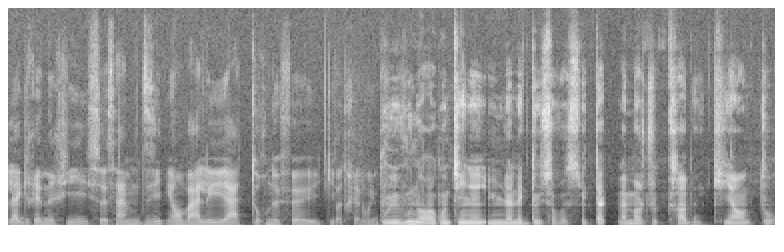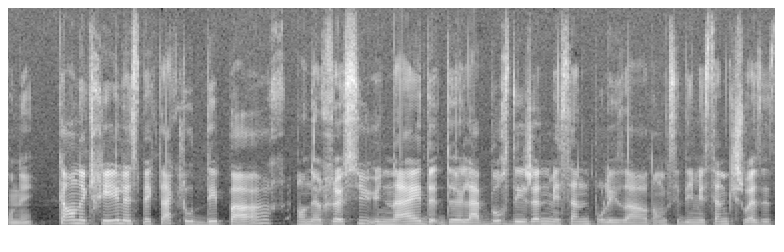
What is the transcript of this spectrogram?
la grainerie ce samedi. Et on va aller à Tournefeuille, qui pas très loin. Pouvez-vous nous raconter une, une anecdote sur votre spectacle La marche du crabe, qui est en tournée? Quand on a créé le spectacle au départ, on a reçu une aide de la Bourse des jeunes mécènes pour les arts. Donc, c'est des mécènes qui choisissent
